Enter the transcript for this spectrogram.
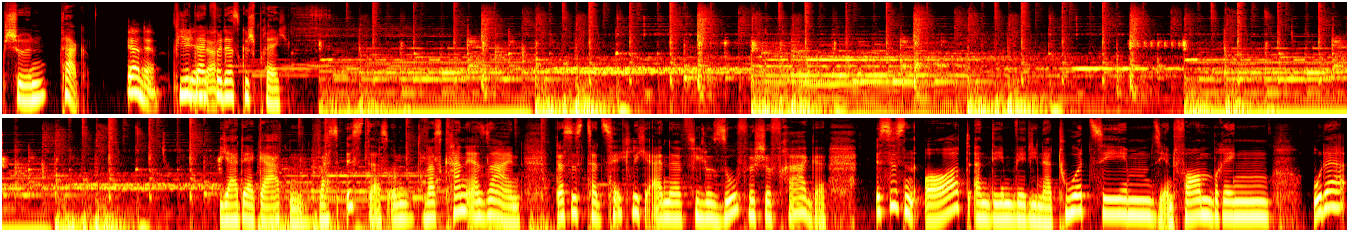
schönen Tag. Gerne. Vielen, Vielen Dank, Dank für das Gespräch. Ja, der Garten. Was ist das und was kann er sein? Das ist tatsächlich eine philosophische Frage. Ist es ein Ort, an dem wir die Natur zähmen, sie in Form bringen oder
